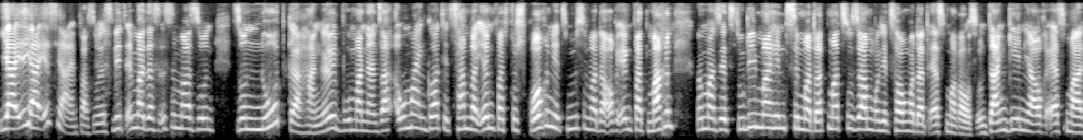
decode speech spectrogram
ja, ja, ist ja einfach so. Es wird immer, das ist immer so ein, so ein Notgehangel, wo man dann sagt, oh mein Gott, jetzt haben wir irgendwas versprochen, jetzt müssen wir da auch irgendwas machen. Wenn man setzt du die mal hin, zimmer das mal zusammen und jetzt hauen wir das erstmal raus. Und dann gehen ja auch erstmal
